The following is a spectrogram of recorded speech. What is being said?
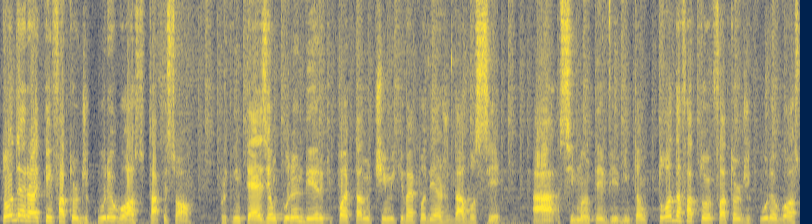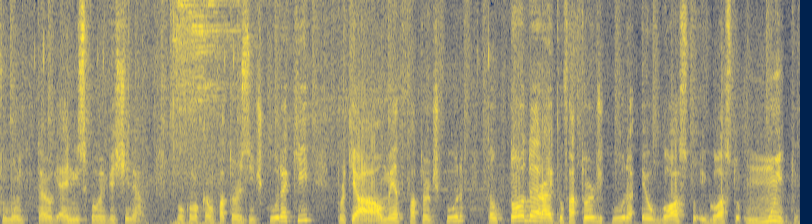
Todo herói que tem fator de cura eu gosto, tá pessoal? Porque em tese é um curandeiro que pode estar no time que vai poder ajudar você a se manter vivo. Então, todo fator, fator de cura eu gosto muito, então é nisso que eu vou investir nela. Vou colocar um fatorzinho de cura aqui, porque ó, aumenta o fator de cura. Então, todo herói que o fator de cura eu gosto e gosto muito,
